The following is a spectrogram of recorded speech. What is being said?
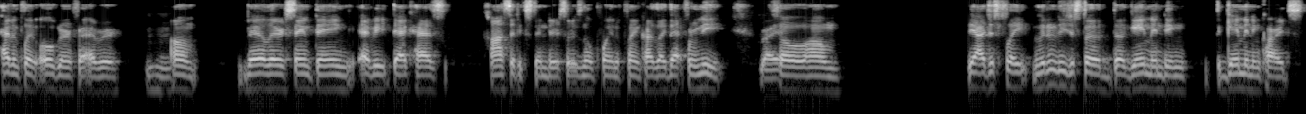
haven't played Ogre in forever. Mm-hmm. Um, Veiler, same thing. Every deck has constant extender, so there's no point in playing cards like that for me. Right. So um, yeah, I just play literally just the the game ending the game ending cards.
